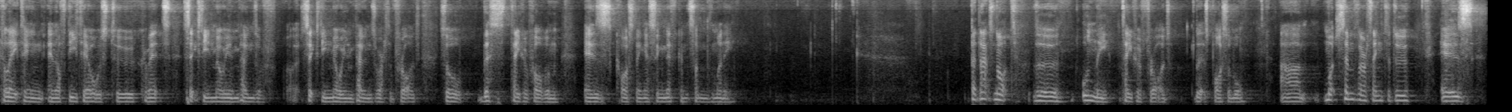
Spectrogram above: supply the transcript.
collecting enough details to commit 16 million pounds of uh, 16 million pounds worth of fraud. So this type of problem is costing a significant sum of money. But that's not the only type of fraud that's possible. A much simpler thing to do is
